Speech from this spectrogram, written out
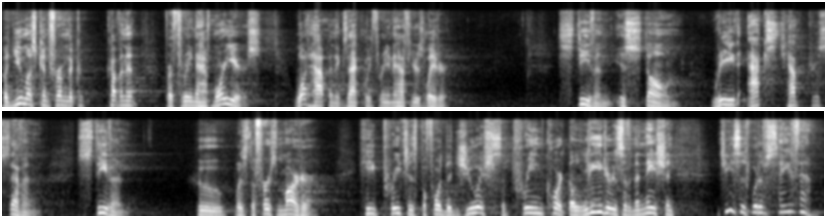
but you must confirm the co- covenant for three and a half more years. What happened exactly three and a half years later? Stephen is stoned. Read Acts chapter 7. Stephen, who was the first martyr, he preaches before the Jewish Supreme Court, the leaders of the nation. Jesus would have saved them.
